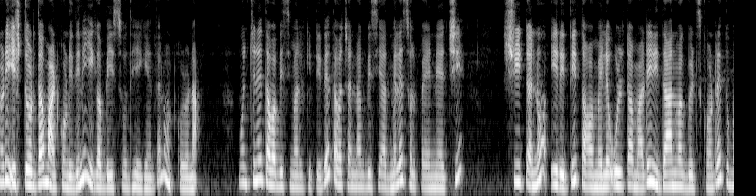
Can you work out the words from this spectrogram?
ನೋಡಿ ಇಷ್ಟು ದೊಡ್ಡದಾಗಿ ಮಾಡ್ಕೊಂಡಿದ್ದೀನಿ ಈಗ ಬೇಯಿಸೋದು ಹೇಗೆ ಅಂತ ನೋಡ್ಕೊಳ್ಳೋಣ. ಮುಂಚೆನೇ ತವ ಬಿಸಿ ಮಲ್ಕಿಟ್ಟಿದ್ದೆ, ತವ ಚೆನ್ನಾಗಿ ಬಿಸಿ ಆದಮೇಲೆ ಸ್ವಲ್ಪ ಎಣ್ಣೆ ಹಚ್ಚಿ, ಶೀಟನ್ನು ಈ ರೀತಿ ತವ ಮೇಲೆ ಉಲ್ಟಾ ಮಾಡಿ ನಿಧಾನವಾಗಿ ಬಿಡಿಸ್ಕೊಂಡ್ರೆ ತುಂಬ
